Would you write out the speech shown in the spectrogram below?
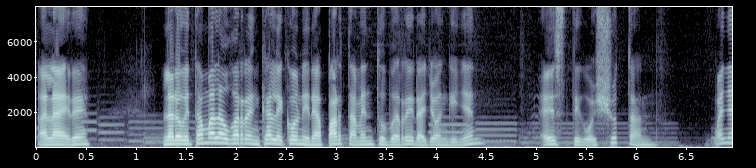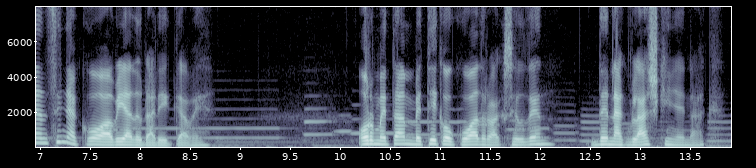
Hala ere, laro eta malaugarren kaleko nire apartamentu berrira joan ginen, ez digo xotan, baina antzinako abiadurarik gabe. Hormetan betiko kuadroak zeuden, denak blaskinenak.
